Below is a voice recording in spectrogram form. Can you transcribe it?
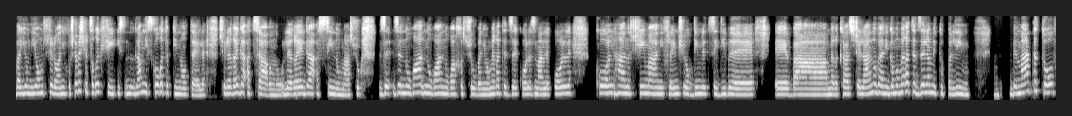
ביומיום שלו, אני חושבת שצריך שגם נזכור את הפינות האלה, שלרגע עצרנו, לרגע עשינו משהו, זה, זה נורא נורא נורא חשוב, אני אומרת את זה כל הזמן לכל כל האנשים הנפלאים שעובדים לצידי אה, במרכז שלנו, ואני גם אומרת את זה למטופלים. במה אתה טוב?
